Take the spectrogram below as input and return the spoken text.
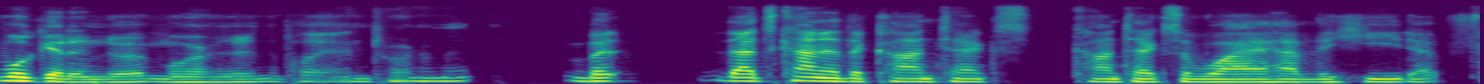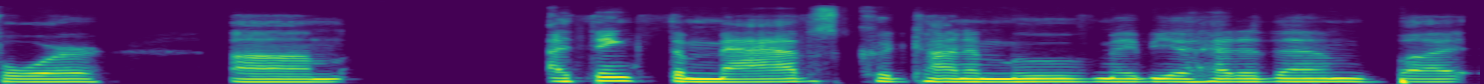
We'll get into it more in the play-in tournament. But that's kind of the context context of why I have the Heat at four. Um, I think the Mavs could kind of move maybe ahead of them, but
